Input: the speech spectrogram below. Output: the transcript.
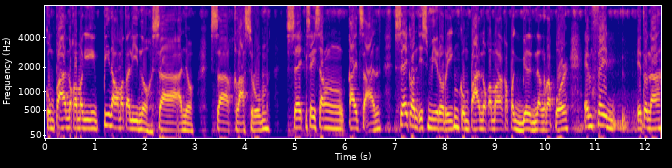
kung paano ka magiging pinakamatalino sa ano sa classroom Sec- sa isang kahit saan. Second is mirroring, kung paano ka makakapag-build ng rapport. And third, ito na,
